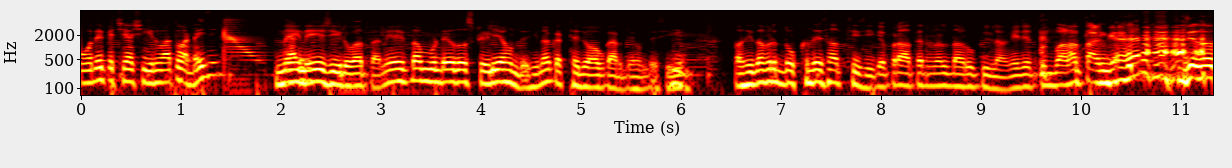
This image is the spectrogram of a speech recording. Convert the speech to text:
ਉਹਦੇ ਪਿੱਛੇ ਆਸ਼ੀਰਵਾਦ ਤੁਹਾਡਾ ਹੀ ਸੀ? ਨਹੀਂ ਨਹੀਂ ਆਸ਼ੀਰਵਾਦ ਤਾਂ ਨਹੀਂ। ਅਸੀਂ ਤਾਂ ਮੁੰਡੇ ਉਦੋਂ ਆਸਟ੍ਰੇਲੀਆ ਹੁੰਦੇ ਸੀ ਨਾ ਇਕੱਠੇ ਜੌਬ ਕਰਦੇ ਹੁੰਦੇ ਸੀਗੇ। ਅਸੀਂ ਤਾਂ ਫਿਰ ਦੁੱਖ ਦੇ ਸਾਥੀ ਸੀਗੇ ਭਰਾ ਤੇਰੇ ਨਾਲ दारू ਪੀ ਲਾਂਗੇ ਜੇ ਤੂੰ ਬਾਲਾ ਤੰਗ ਹੈ ਜਦੋਂ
